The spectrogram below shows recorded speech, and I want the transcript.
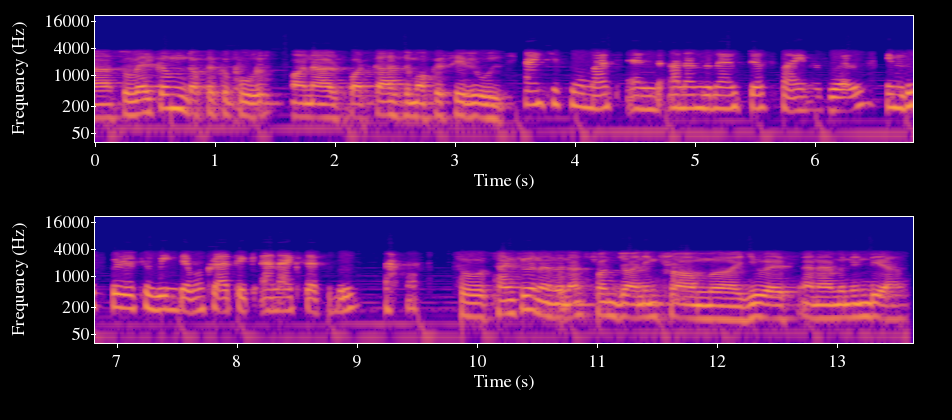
Uh, so, welcome, Dr. Kapur, on our podcast Democracy Rules. Thank you so much. And Anandana is just fine as well, in the spirit of being democratic and accessible. so, thank you, Anandana, for joining from uh, US, and I'm in India.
